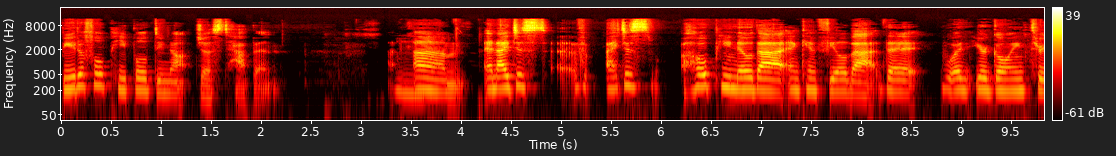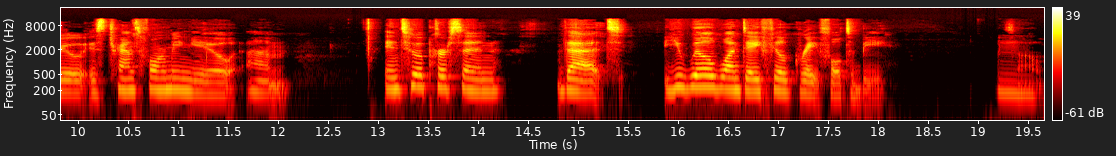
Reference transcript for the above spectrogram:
Beautiful people do not just happen. Mm. Um, and I just, I just hope you know that and can feel that that what you're going through is transforming you um, into a person that you will one day feel grateful to be. Mm. So.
